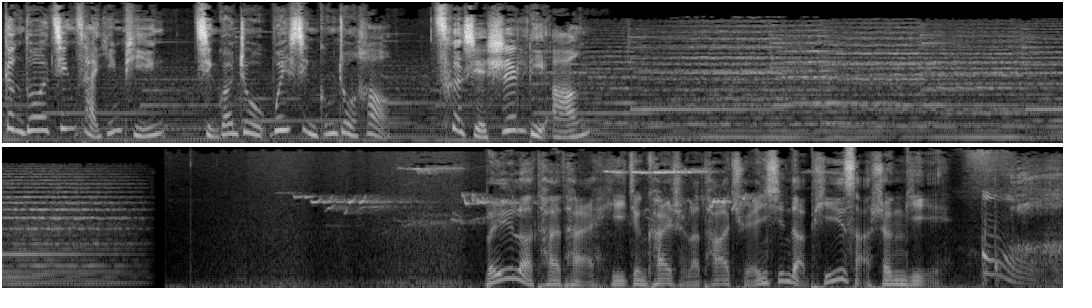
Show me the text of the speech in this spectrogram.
更多精彩音频，请关注微信公众号“侧写师李昂”。贝勒太太已经开始了她全新的披萨生意。哦，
